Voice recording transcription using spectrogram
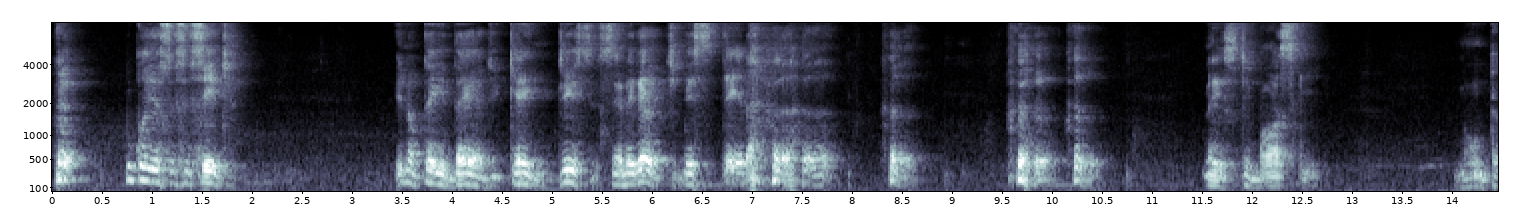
Não conheço esse Cid. E não tenho ideia de quem disse semelhante besteira. Neste bosque nunca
